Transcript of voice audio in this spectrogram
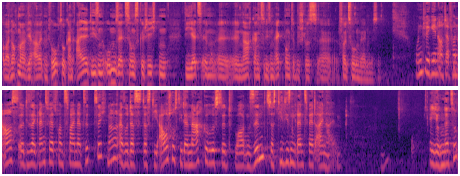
aber nochmal, wir arbeiten mit Hochdruck an all diesen Umsetzungsgeschichten, die jetzt im Nachgang zu diesem Eckpunktebeschluss vollzogen werden müssen. Und wir gehen auch davon aus, äh, dieser Grenzwert von 270, ne, also dass, dass die Autos, die dann nachgerüstet worden sind, dass die diesen Grenzwert einhalten. Herr Jung dazu?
